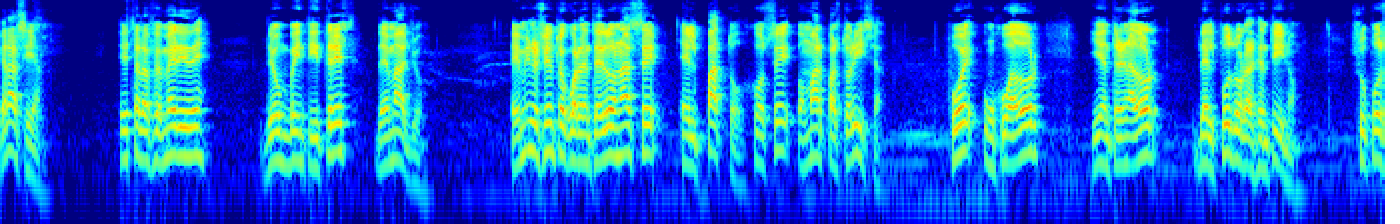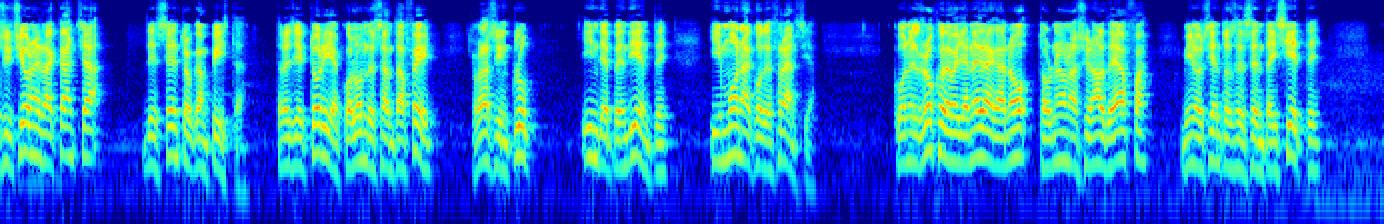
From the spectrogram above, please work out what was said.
Gracias. Esta es la efeméride de un 23 de mayo. En 1942 nace el Pato José Omar Pastoriza. Fue un jugador y entrenador del fútbol argentino. Su posición en la cancha de centrocampista. Trayectoria Colón de Santa Fe, Racing Club, Independiente y Mónaco de Francia. Con el Rojo de Avellaneda ganó Torneo Nacional de AFA 1967,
